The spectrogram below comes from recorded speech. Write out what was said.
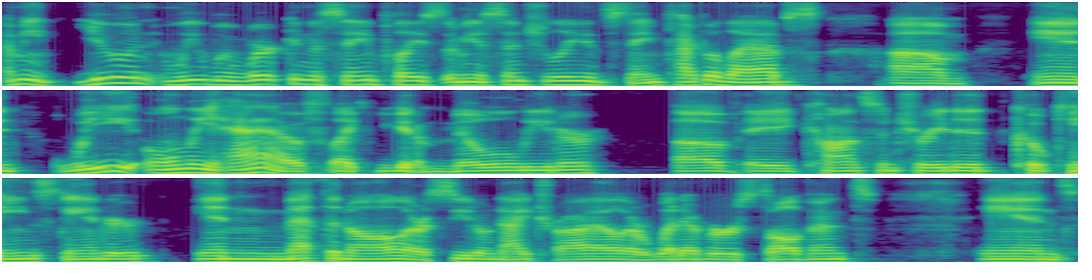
I mean, you and we, we work in the same place. I mean, essentially the same type of labs. Um, and we only have like you get a milliliter of a concentrated cocaine standard in methanol or acetonitrile or whatever solvent. And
